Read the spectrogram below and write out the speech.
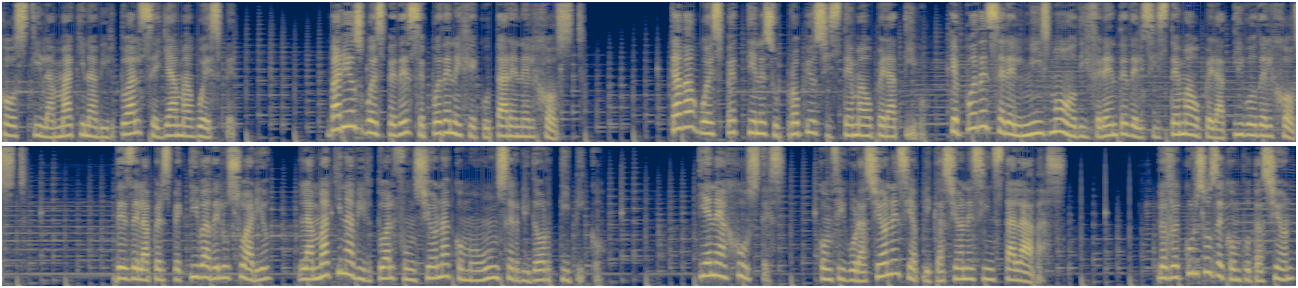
host y la máquina virtual se llama huésped. Varios huéspedes se pueden ejecutar en el host. Cada huésped tiene su propio sistema operativo, que puede ser el mismo o diferente del sistema operativo del host. Desde la perspectiva del usuario, la máquina virtual funciona como un servidor típico. Tiene ajustes, configuraciones y aplicaciones instaladas. Los recursos de computación,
